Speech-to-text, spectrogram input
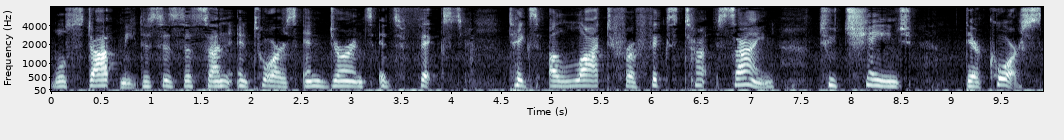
will stop me. This is the sun in Taurus. Endurance, it's fixed. Takes a lot for a fixed sign to change their course.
